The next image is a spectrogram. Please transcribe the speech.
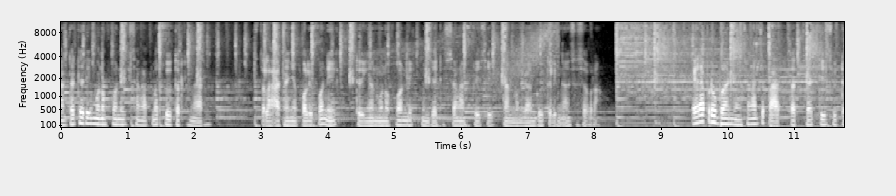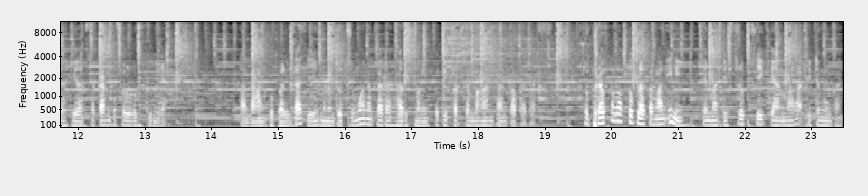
nada dari monofonik sangat merdu terdengar, setelah adanya polifonik, deringan monofonik menjadi sangat berisik dan mengganggu telinga seseorang. Era perubahan yang sangat cepat terjadi sudah dirasakan ke seluruh dunia. Tantangan globalisasi menuntut semua negara harus mengikuti perkembangan tanpa batas. Beberapa waktu belakangan ini, tema destruksi kian marak didengungkan.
